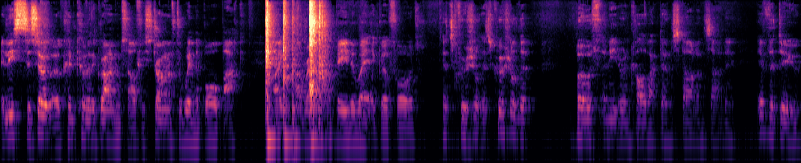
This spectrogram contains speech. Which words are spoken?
At least Sissoko could cover the ground himself. He's strong enough to win the ball back. Like I reckon that'd be the way to go forward. It's crucial. It's crucial that both Anita and Colback don't start on Saturday. If they do,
